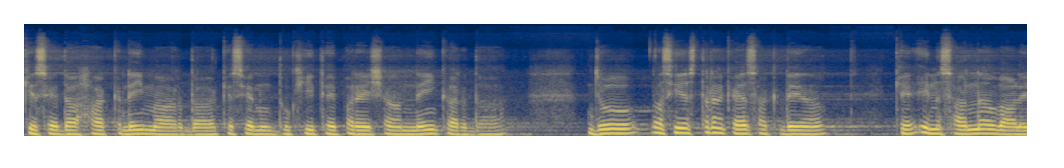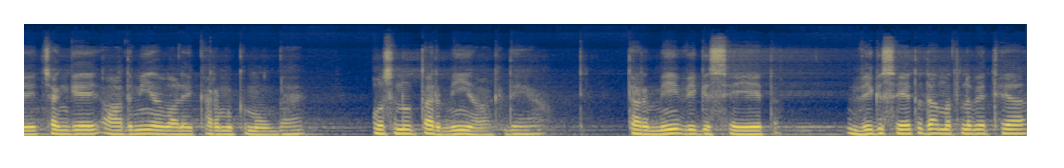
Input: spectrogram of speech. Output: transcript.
ਕਿਸੇ ਦਾ ਹੱਕ ਨਹੀਂ ਮਾਰਦਾ, ਕਿਸੇ ਨੂੰ ਦੁਖੀ ਤੇ ਪਰੇਸ਼ਾਨ ਨਹੀਂ ਕਰਦਾ। ਜੋ ਅਸੀਂ ਇਸ ਤਰ੍ਹਾਂ ਕਹਿ ਸਕਦੇ ਹਾਂ ਕਿ ਇਨਸਾਨਾਂ ਵਾਲੇ, ਚੰਗੇ ਆਦਮੀਆਂ ਵਾਲੇ ਕਰਮ ਕਮਾਉਂਦਾ ਹੈ ਉਸ ਨੂੰ ਧਰਮੀ ਆਖਦੇ ਆ ਧਰਮੀ ਵਿਗਸੇਤ। ਵਿਗਸੇਤ ਦਾ ਮਤਲਬ ਇੱਥੇ ਆ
